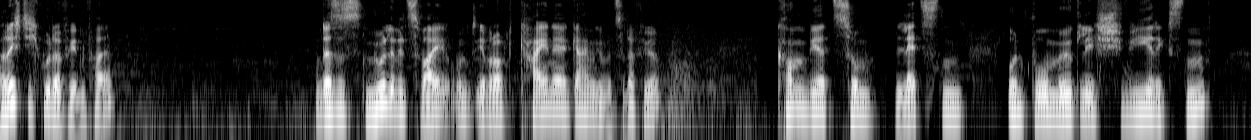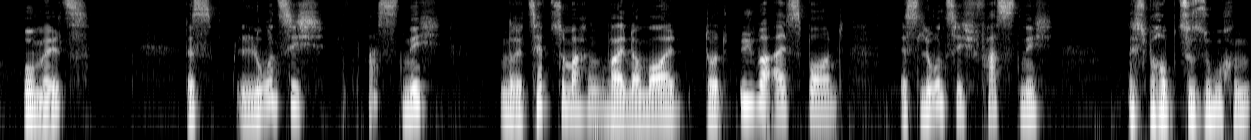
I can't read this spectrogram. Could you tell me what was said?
Richtig gut auf jeden Fall. Und das ist nur Level 2 und ihr braucht keine Geheimgewürze dafür. Kommen wir zum letzten und womöglich schwierigsten Bummels. Das lohnt sich fast nicht, ein Rezept zu machen, weil normal dort überall spawnt. Es lohnt sich fast nicht, es überhaupt zu suchen.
